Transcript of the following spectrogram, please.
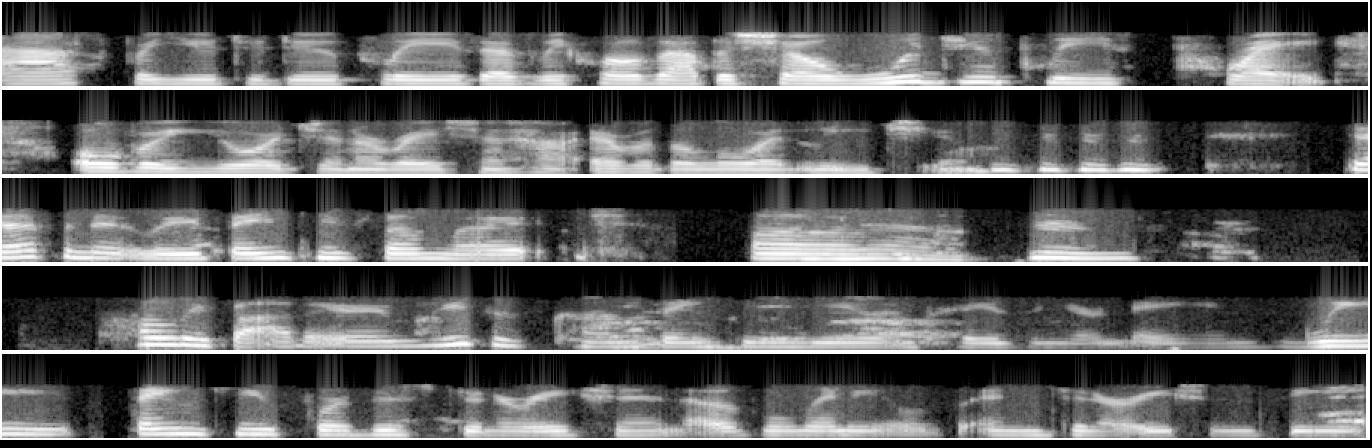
ask for you to do, please, as we close out the show, would you please pray over your generation, however the Lord leads you? Definitely. Thank you so much. Um, hmm. Holy Father, we just come thanking you and praising your name. We thank you for this generation of millennials and Generation Z.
